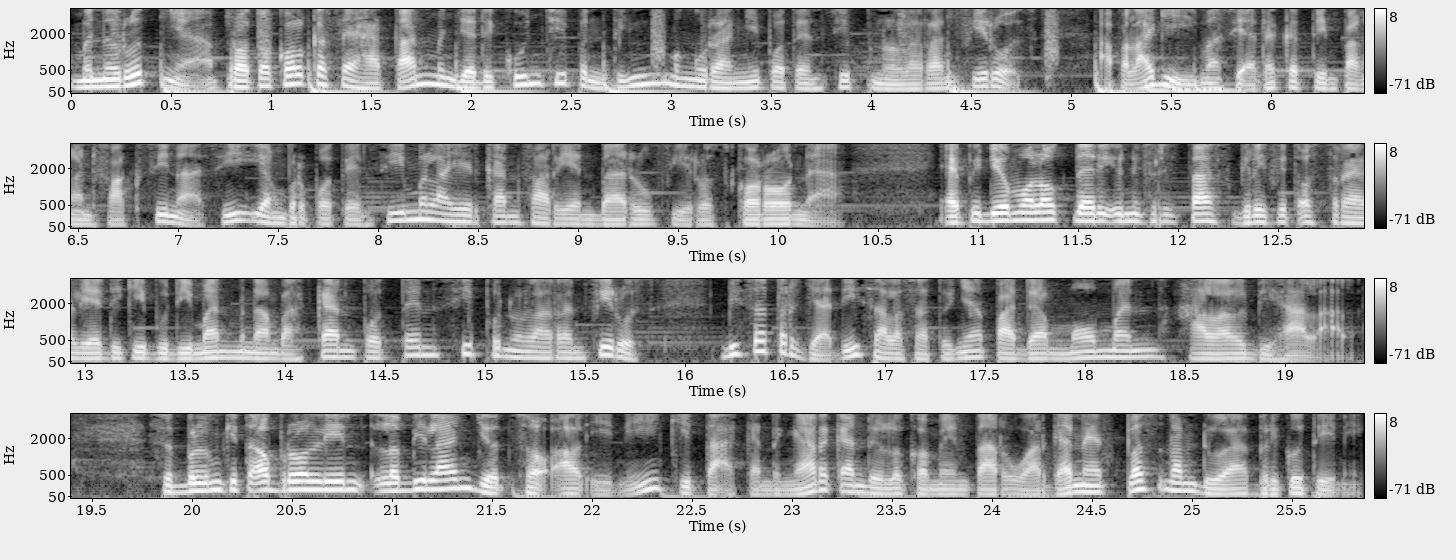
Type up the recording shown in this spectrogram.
Menurutnya, protokol kesehatan menjadi kunci penting mengurangi potensi penularan virus, apalagi masih ada ketimpangan vaksinasi yang berpotensi melahirkan varian baru virus corona. Epidemiolog dari Universitas Griffith Australia Diki Budiman menambahkan potensi penularan virus bisa terjadi salah satunya pada momen halal bihalal. Sebelum kita obrolin lebih lanjut soal ini, kita akan dengarkan dulu komentar warganet plus 62 berikut ini.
